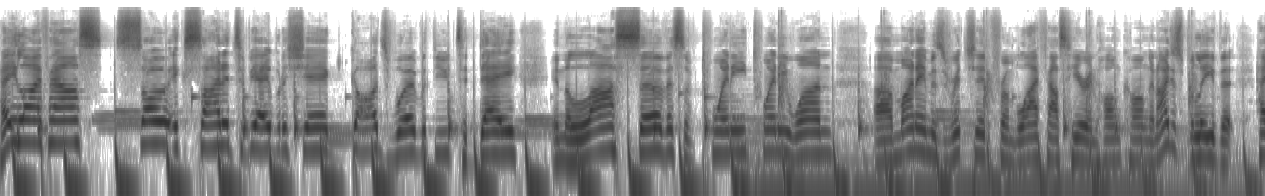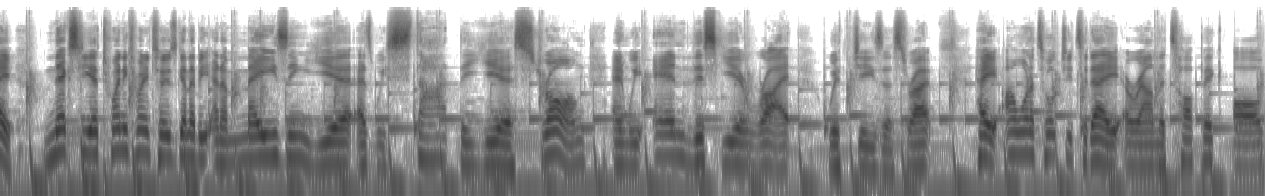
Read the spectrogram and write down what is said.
Hey, Lifehouse! So excited to be able to share God's word with you today in the last service of 2021. Uh, my name is Richard from Lifehouse here in Hong Kong, and I just believe that, hey, next year, 2022, is going to be an amazing year as we start the year strong and we end this year right with Jesus, right? Hey, I want to talk to you today around the topic of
